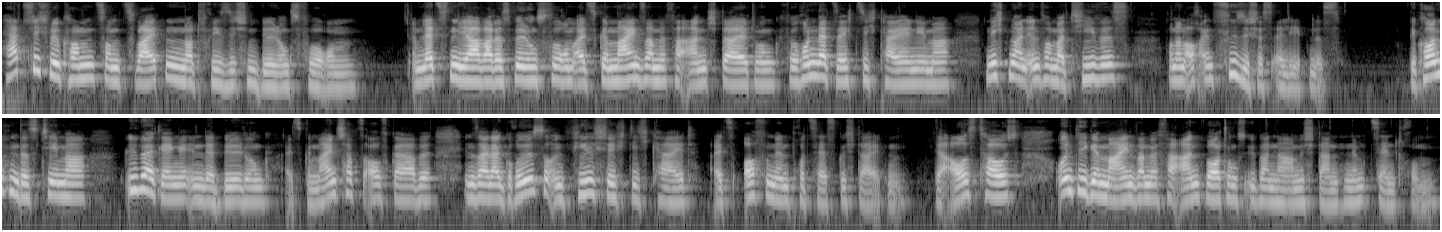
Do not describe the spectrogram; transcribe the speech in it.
Herzlich willkommen zum zweiten Nordfriesischen Bildungsforum. Im letzten Jahr war das Bildungsforum als gemeinsame Veranstaltung für 160 Teilnehmer nicht nur ein informatives, sondern auch ein physisches Erlebnis. Wir konnten das Thema Übergänge in der Bildung als Gemeinschaftsaufgabe in seiner Größe und Vielschichtigkeit als offenen Prozess gestalten. Der Austausch und die gemeinsame Verantwortungsübernahme standen im Zentrum.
